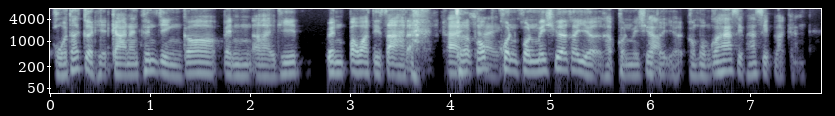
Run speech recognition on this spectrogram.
โหถ้าเกิดเหตุการณ์นั้นขึ้นจริงก็เป็นอะไรที่เป็นประวัติศาสตร์อะใช่เพราะใช่คนคนไม่เชื่อก็เยอะครับ คนไม่เชื่อครับก็เยอะของผมก็ห้าสิบห้าสิบละกันครับ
